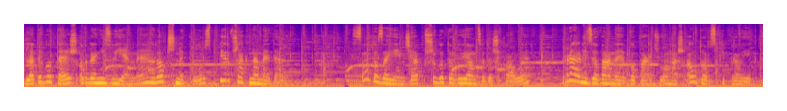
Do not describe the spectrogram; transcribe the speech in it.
Dlatego też organizujemy roczny kurs Pierwszak na medal. Są to zajęcia przygotowujące do szkoły, realizowane w oparciu o nasz autorski projekt.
